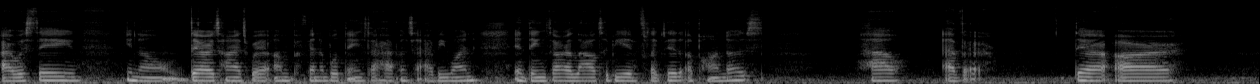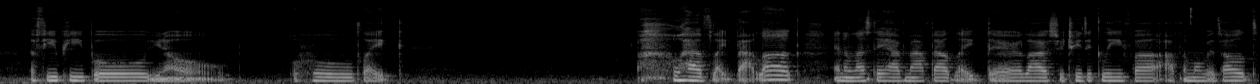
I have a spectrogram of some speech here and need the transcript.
I would say, you know, there are times where unpreventable things that happen to everyone and things are allowed to be inflicted upon us. However, there are a few people, you know, who like who have like bad luck and unless they have mapped out like their lives strategically for optimal results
